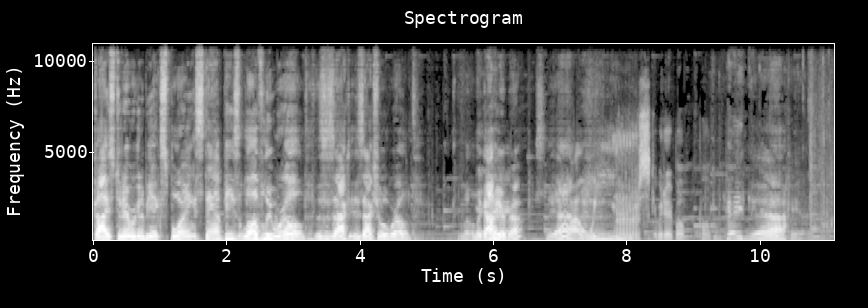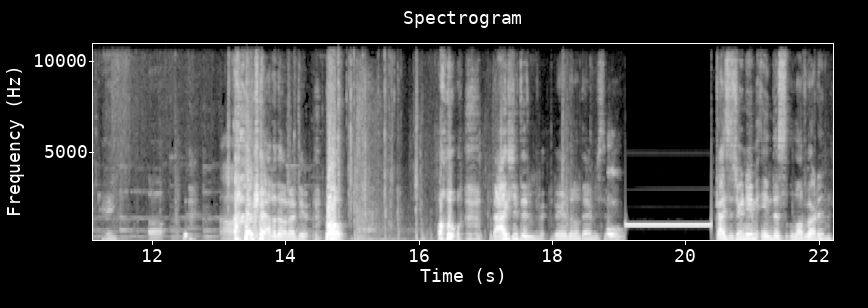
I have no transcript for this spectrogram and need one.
Guys, today we're going to be exploring Stampy's lovely world. This is act- his actual world. L- Look out here, bro. Yeah. Wowee. Yeah. Okay. Uh, Uh, okay, I don't know what I do. Bro! Oh, that actually did very little damage to me. Guys, is your name in this love garden?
